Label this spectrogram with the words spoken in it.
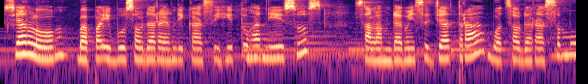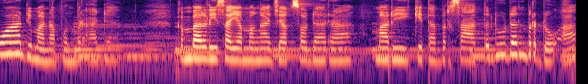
Shalom, Bapak Ibu Saudara yang dikasihi Tuhan Yesus. Salam damai sejahtera buat saudara semua di mana pun berada. Kembali saya mengajak saudara, mari kita bersaat teduh dan berdoa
